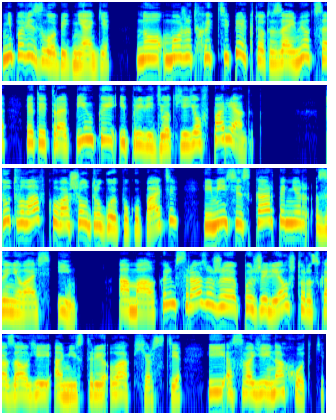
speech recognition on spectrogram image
Не повезло бедняге, но, может, хоть теперь кто-то займется этой тропинкой и приведет ее в порядок. Тут в лавку вошел другой покупатель, и миссис Карпенер занялась им. А Малкольм сразу же пожалел, что рассказал ей о мистере Лакхерсте и о своей находке.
